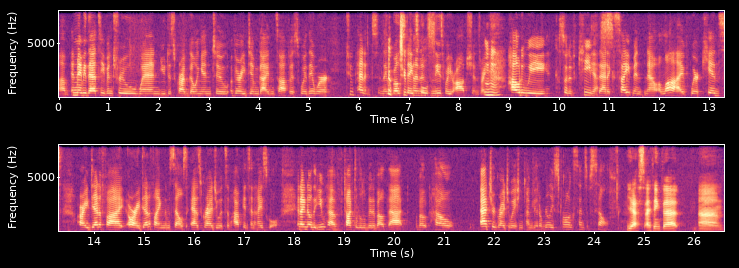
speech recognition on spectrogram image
Um, and maybe that's even true when you describe going into a very dim guidance office where there were two pennants and they were both state pennants. schools and these were your options, right? Mm-hmm. How do we sort of keep yes. that excitement now alive where kids are identify are identifying themselves as graduates of Hopkinton High School? And I know that you have talked a little bit about that, about how at your graduation time you had a really strong sense of self. Yes, I think that um,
